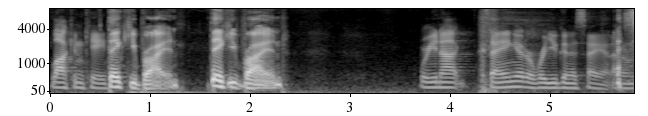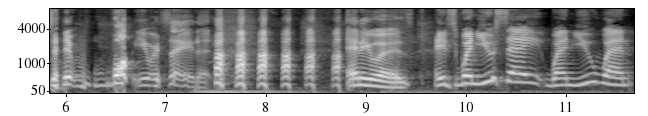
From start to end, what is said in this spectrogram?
Lock and key. Thank you, Brian. Thank you, Brian. Were you not saying it, or were you gonna say it? I don't know. Said it while you were saying it. Anyways, It's when you say when you went.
